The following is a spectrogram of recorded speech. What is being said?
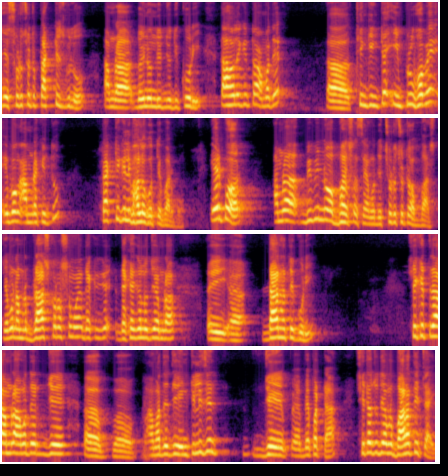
যে ছোট ছোট প্র্যাকটিসগুলো আমরা দৈনন্দিন যদি করি, তাহলে কিন্তু আমাদের থিঙ্কিংটা ইমপ্রুভ হবে এবং আমরা কিন্তু প্র্যাকটিক্যালি ভালো করতে পারব। এরপর আমরা বিভিন্ন অভ্যাস আছে আমাদের, ছোট ছোট অভ্যাস। যেমন আমরা ব্রাশ করার সময় দেখা দেখা গেল যে আমরা এই ডান হাতে করি। সেক্ষেত্রে আমরা আমাদের যে আমাদের যে ইন্টেলিজেন্ট যে ব্যাপারটা, সেটা যদি আমরা বাড়াতে চাই,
